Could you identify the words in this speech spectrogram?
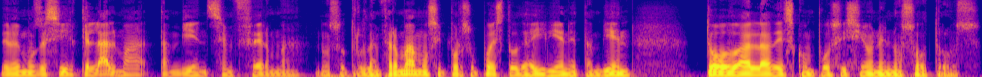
debemos decir que el alma también se enferma. Nosotros la enfermamos y por supuesto de ahí viene también toda la descomposición en nosotros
